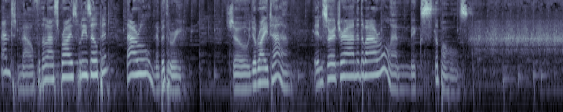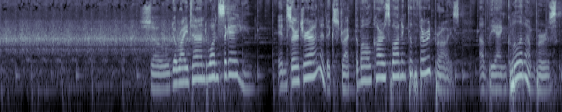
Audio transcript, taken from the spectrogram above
And now for the last prize, please open barrel number 3. Show your right hand. Insert your hand in the barrel and mix the balls. Show your right hand once again. Insert your hand and extract the ball corresponding to the third prize of the Anguilla numbers.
